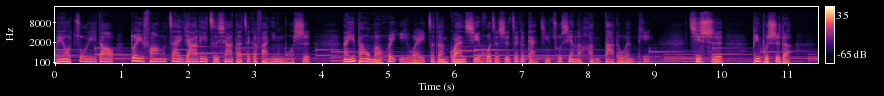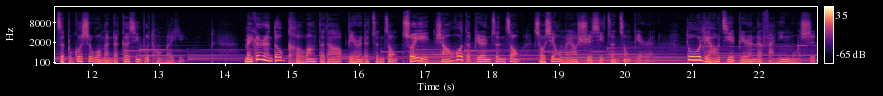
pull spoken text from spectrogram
没有注意到对方在压力之下的这个反应模式。那一般我们会以为这段关系或者是这个感情出现了很大的问题，其实并不是的，只不过是我们的个性不同而已。每个人都渴望得到别人的尊重，所以想要获得别人尊重，首先我们要学习尊重别人，多了解别人的反应模式，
